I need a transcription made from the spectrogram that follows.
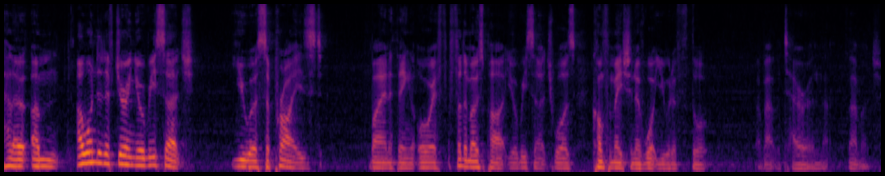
Hello. Um, I wondered if during your research you were surprised by anything, or if, for the most part, your research was confirmation of what you would have thought about the terror and that, that much.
